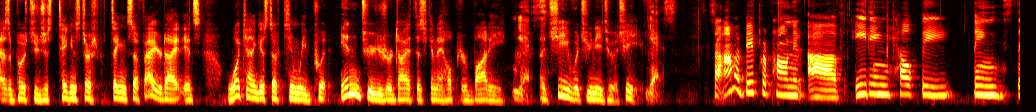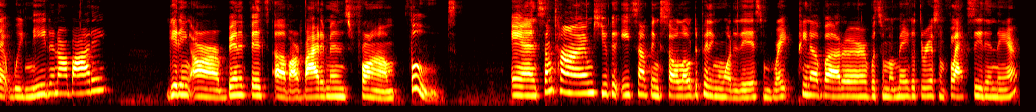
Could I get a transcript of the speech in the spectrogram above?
as opposed to just taking stuff, taking stuff out of your diet. It's what kind of good stuff can we put into your diet that's going to help your body Yes. achieve what you need to achieve. Yes. So I'm a big proponent of eating healthy things that we need in our body, getting our benefits of our vitamins from foods. And sometimes you could eat something solo, depending on what it is, some great peanut butter with some omega 3 or some flaxseed in there.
